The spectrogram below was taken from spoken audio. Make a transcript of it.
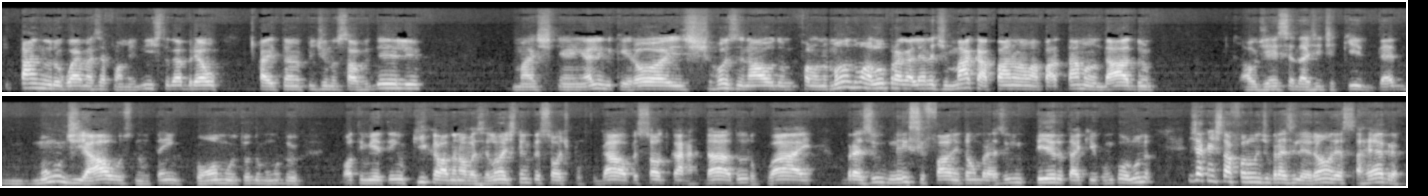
que está no Uruguai, mas é flamenguista. O Gabriel Caetano pedindo o salve dele. Mas quem? Aline Queiroz, Rosinaldo falando, manda um alô para a galera de Macapá, no Amapá, tá mandado. A audiência da gente aqui é mundial, não tem como, todo mundo volta e meia. Tem o Kika lá da Nova Zelândia, tem o pessoal de Portugal, o pessoal do Canadá, do Uruguai, o Brasil nem se fala, então o Brasil inteiro está aqui com coluna. Já que a gente está falando de Brasileirão, dessa regra,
